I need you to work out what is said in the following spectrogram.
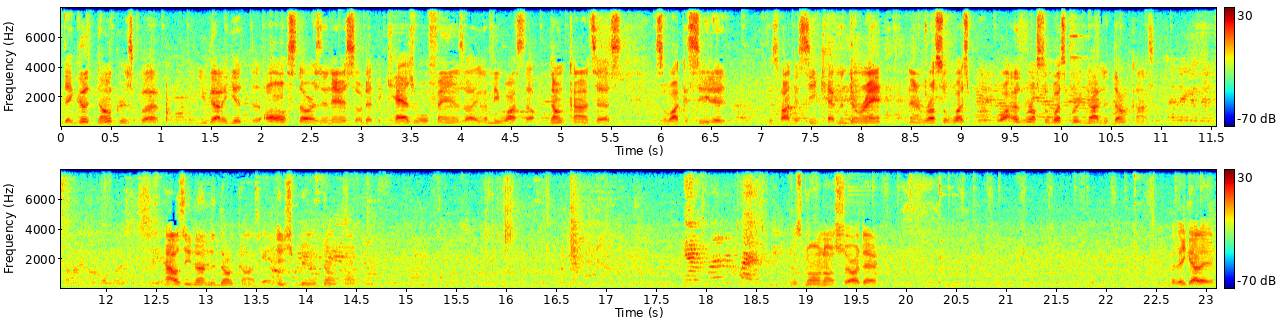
They're good dunkers, but you got to get the all stars in there so that the casual fans like, let me watch the dunk contest so I could see the, so I can see Kevin Durant and Russell Westbrook. Why is Russell Westbrook not in the dunk contest? How is he not in the dunk contest? He should be in the dunk contest. What's going on, Sade? But they gotta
